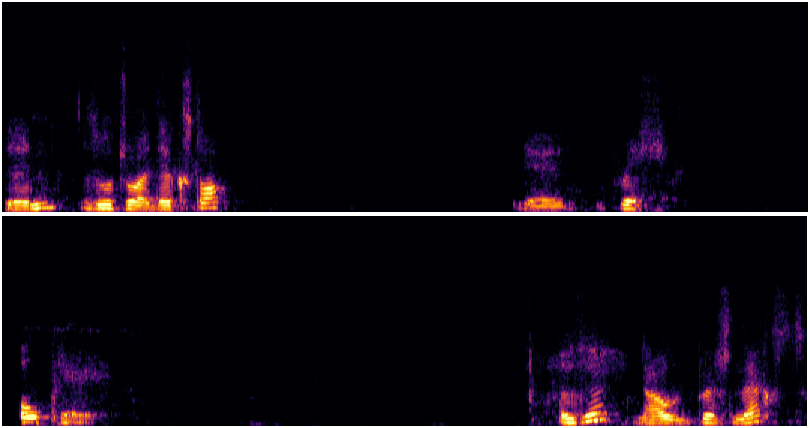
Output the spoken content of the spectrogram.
Then let's go to our desktop. Then press OK. Okay now we press next.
